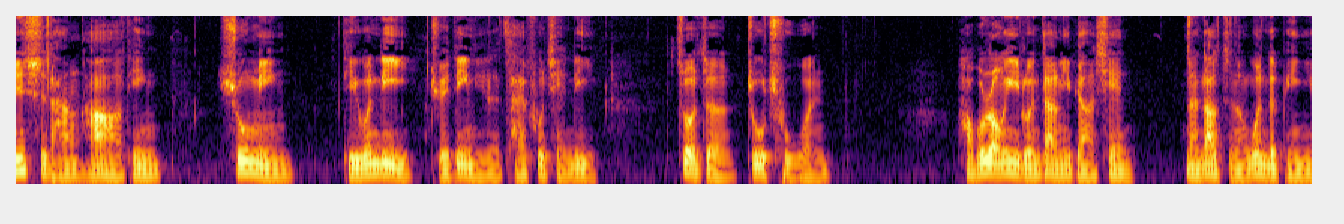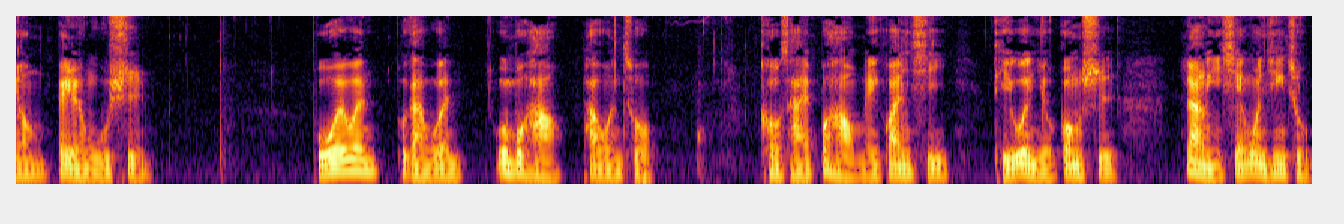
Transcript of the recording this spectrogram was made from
金石堂好好听，书名《提问力决定你的财富潜力》，作者朱楚文。好不容易轮到你表现，难道只能问得平庸，被人无视？不会问，不敢问，问不好，怕问错。口才不好没关系，提问有公式，让你先问清楚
